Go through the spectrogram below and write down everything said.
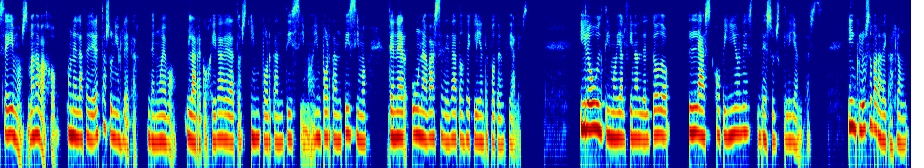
Seguimos más abajo, un enlace directo a su newsletter. De nuevo, la recogida de datos, importantísimo, importantísimo tener una base de datos de clientes potenciales. Y lo último y al final del todo, las opiniones de sus clientes, incluso para Decathlon.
